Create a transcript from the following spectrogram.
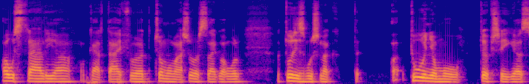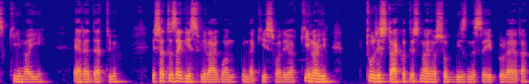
Ausztrália, akár Tájföld, csomó más ország, ahol a turizmusnak túlnyomó többsége az kínai eredetű, és hát az egész világon mindenki ismeri a kínai turistákat, és nagyon sok biznisz épül erre.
